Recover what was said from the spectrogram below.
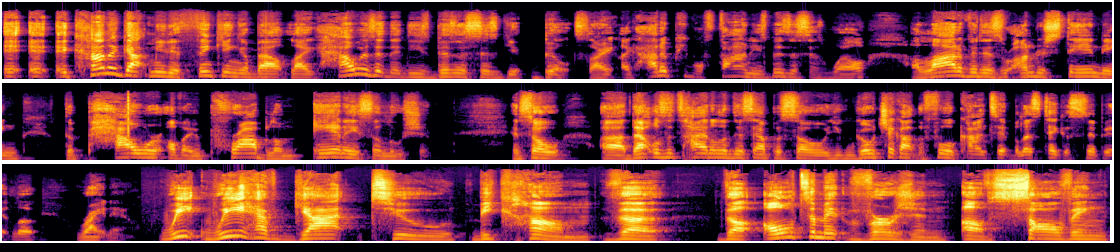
it, it, it kind of got me to thinking about like how is it that these businesses get built right like how do people find these businesses well a lot of it is understanding the power of a problem and a solution and so uh, that was the title of this episode. You can go check out the full content but let's take a snippet look right now. We we have got to become the the ultimate version of solving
